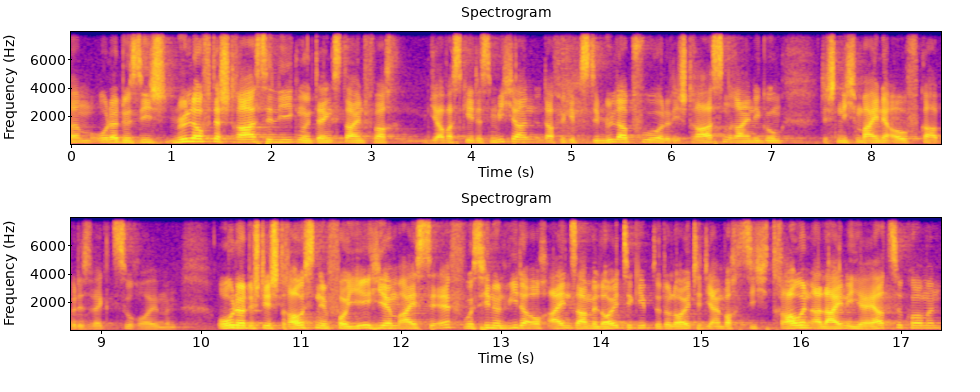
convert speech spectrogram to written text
Ähm, oder du siehst Müll auf der Straße liegen und denkst einfach, ja, was geht es mich an? Dafür gibt es die Müllabfuhr oder die Straßenreinigung. Das ist nicht meine Aufgabe, das wegzuräumen. Oder du stehst draußen im Foyer hier im ICF, wo es hin und wieder auch einsame Leute gibt oder Leute, die einfach sich trauen, alleine hierher zu kommen.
